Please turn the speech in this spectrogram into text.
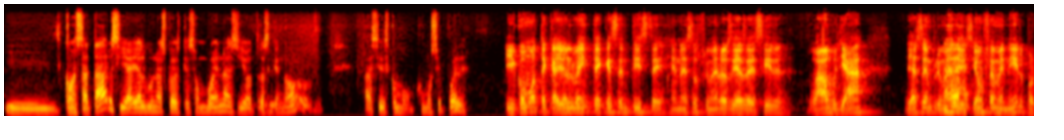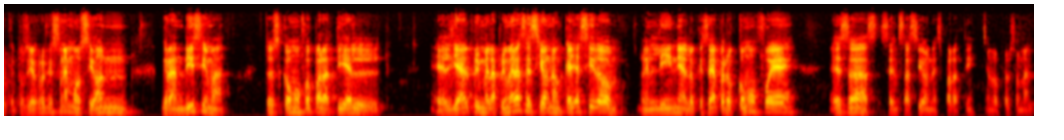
y constatar si hay algunas cosas que son buenas y otras que no. Así es como, como se puede. ¿Y cómo te cayó el 20? ¿Qué sentiste en esos primeros días de decir, wow, ya, ya estoy en primera división femenil? Porque pues yo creo que es una emoción grandísima. Entonces, ¿cómo fue para ti el, el ya el primer, la primera sesión, aunque haya sido en línea, lo que sea, pero cómo fue esas sensaciones para ti en lo personal?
